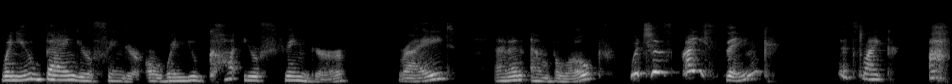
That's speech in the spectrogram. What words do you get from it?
when you bang your finger or when you cut your finger, right, at an envelope, which is, I think, it's like ah,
